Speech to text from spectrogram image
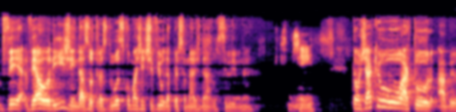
Ver, ver a origem das outras duas, como a gente viu da personagem da Lucille, né? Sim. Então, já que o Arthur abriu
